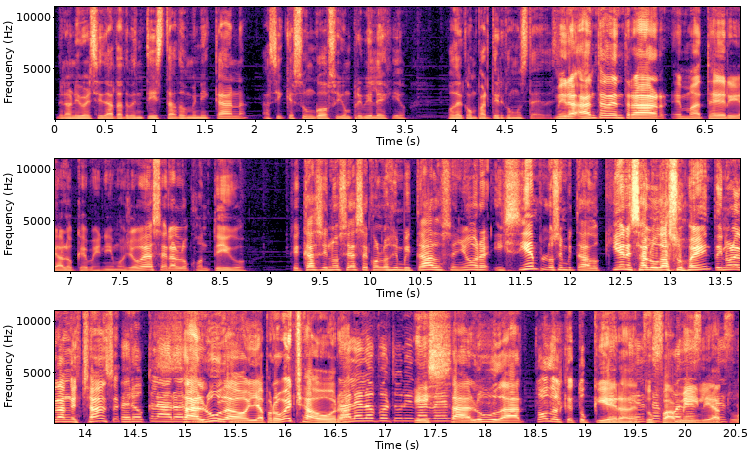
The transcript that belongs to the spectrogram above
de la Universidad Adventista Dominicana, así que es un gozo y un privilegio poder compartir con ustedes. Mira, antes de entrar en materia a lo que venimos, yo voy a hacer algo contigo que casi no se hace con los invitados, señores, y siempre los invitados quieren saludar a su gente y no le dan el chance. Pero claro, Saluda hoy, aprovecha ahora Dale la oportunidad, y saluda a todo el que tú quieras, de tu familia, tu,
